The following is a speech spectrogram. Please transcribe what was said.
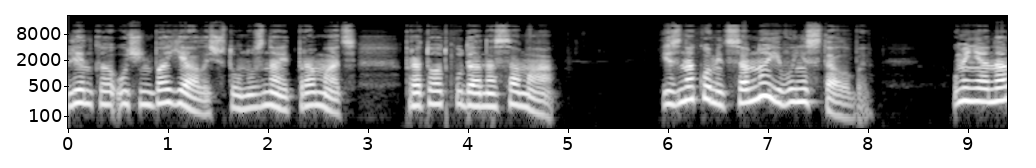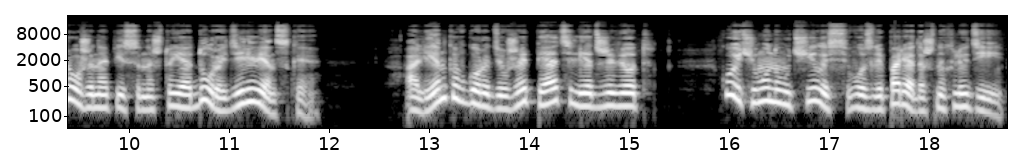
Ленка очень боялась, что он узнает про мать, про то, откуда она сама. И знакомить со мной его не стало бы. У меня на роже написано, что я дура деревенская. А Ленка в городе уже пять лет живет. Кое-чему научилась возле порядочных людей.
